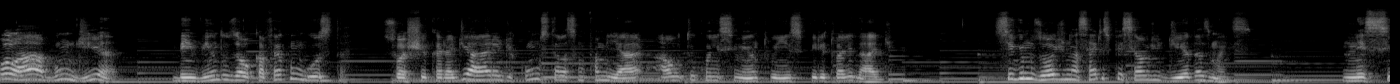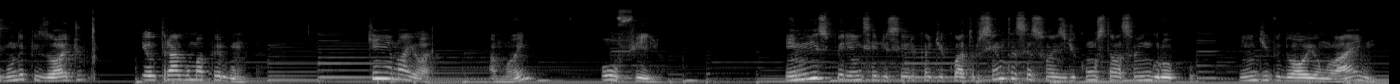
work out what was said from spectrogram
Olá, bom dia! Bem-vindos ao Café com Gusta, sua xícara diária de constelação familiar, autoconhecimento e espiritualidade. Seguimos hoje na série especial de Dia das Mães. Nesse segundo episódio, eu trago uma pergunta: Quem é maior, a mãe ou o filho? Em minha experiência de cerca de 400 sessões de constelação em grupo, individual e online,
